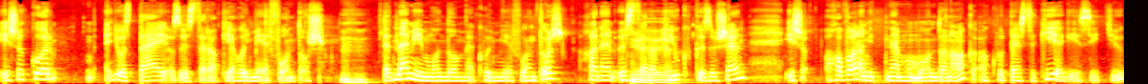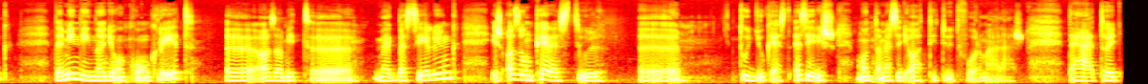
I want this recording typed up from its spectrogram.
és akkor egy osztály az összerakja, hogy miért fontos. Uh-huh. Tehát nem én mondom meg, hogy miért fontos, hanem összerakjuk yeah, yeah. közösen, és ha valamit nem mondanak, akkor persze kiegészítjük, de mindig nagyon konkrét az, amit megbeszélünk, és azon keresztül tudjuk ezt. Ezért is mondtam ezt, hogy attitűdformálás. Tehát, hogy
